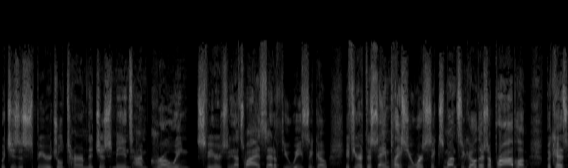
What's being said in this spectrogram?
which is a spiritual term that just means I'm growing spiritually. That's why I said a few weeks ago if you're at the same place you were six months ago, there's a problem because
